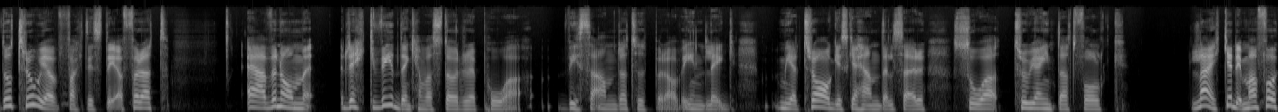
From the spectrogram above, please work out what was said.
då tror jag faktiskt det. För att även om räckvidden kan vara större på vissa andra typer av inlägg, mer tragiska händelser, så tror jag inte att folk likar det. Man får,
